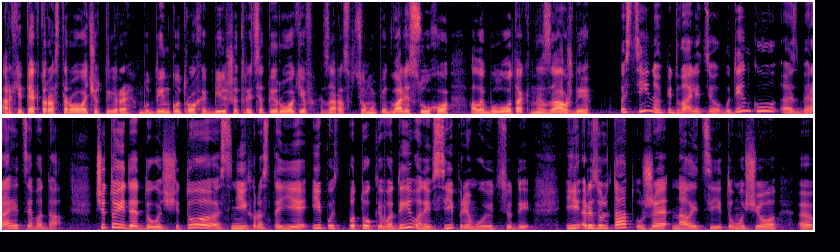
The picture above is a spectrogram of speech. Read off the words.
Архітектора Старова 4. Будинку трохи більше 30 років. Зараз в цьому підвалі сухо, але було так не завжди. Постійно в підвалі цього будинку е, збирається вода. Чи то йде дощ, чи то сніг розтає, і потоки води вони всі прямують сюди. І результат уже на лиці, тому що е,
